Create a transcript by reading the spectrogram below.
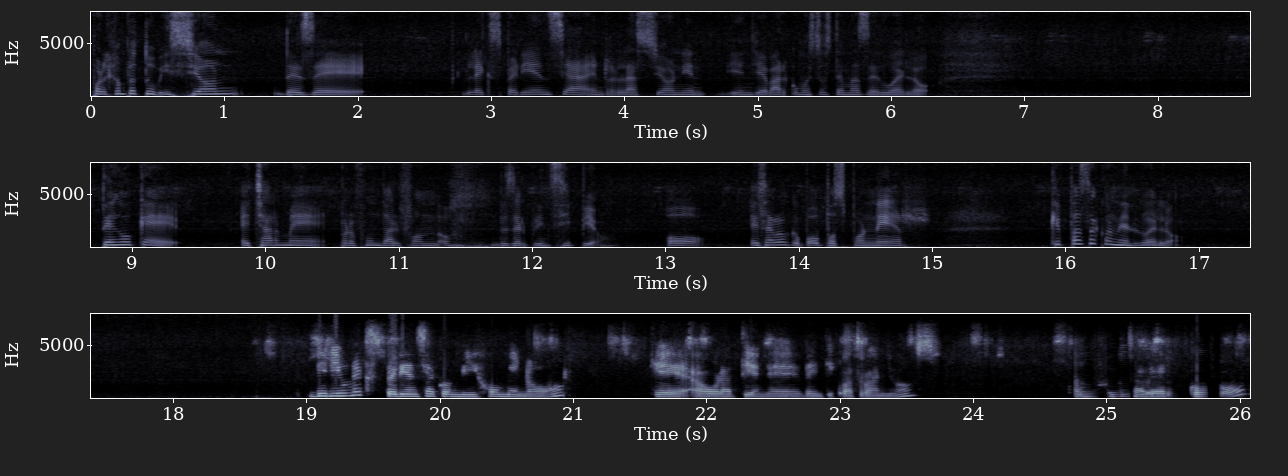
por ejemplo, tu visión desde la experiencia en relación y en llevar como estos temas de duelo, tengo que echarme profundo al fondo desde el principio o es algo que puedo posponer. ¿Qué pasa con el duelo? Viví una experiencia con mi hijo menor, que ahora tiene 24 años. Cuando fuimos a ver Coco,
